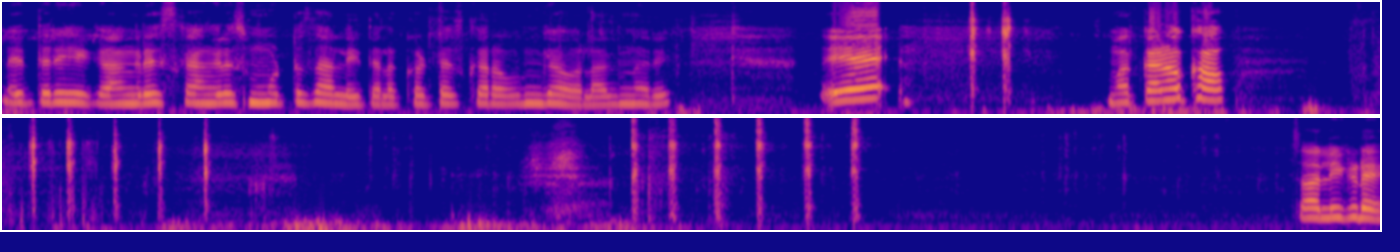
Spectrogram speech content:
नाहीतर हे काँग्रेस काँग्रेस मोठं झालं आहे त्याला कटच करावून घ्यावं लागणार आहे. ए! मका नको खाऊ. चाल इकडे.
